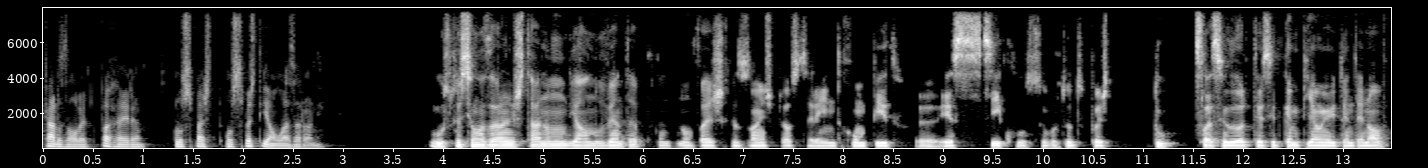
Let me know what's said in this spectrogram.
Carlos Alberto Parreira ou, Sebast ou Sebastião Lazzaroni? O Sebastião Lazzaroni está no Mundial 90, portanto não vejo razões para eles terem interrompido eh, esse ciclo, sobretudo depois do selecionador ter sido campeão em 89.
